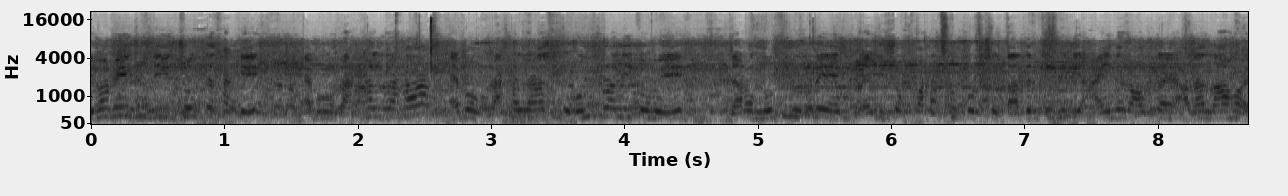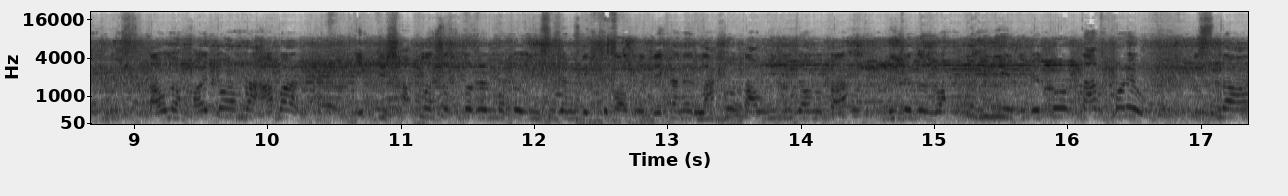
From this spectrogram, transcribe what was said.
এভাবেই যদি চলতে থাকে এবং রাখাল রাহা এবং রাখাল রাহা থেকে অনুপ্রাণিত হয়ে যারা নতুন করে এইসব তাদেরকে যদি আইনের আওতায় আনা না হয়, তাহলে হয়তো আমরা আবার একটি শাপলা সত্তরের মতো ইনসিডেন্ট দেখতে পাবো, যেখানে লাখো তাওহিদি জনতা নিজেদের রক্ত বিলিয়ে দিবে। তো তারপরেও ইসলাম,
